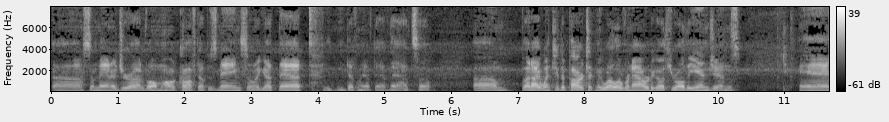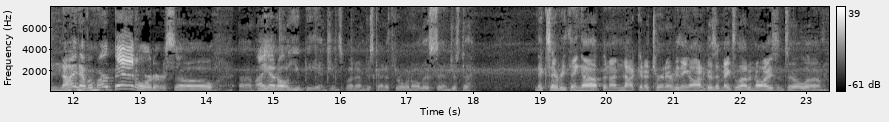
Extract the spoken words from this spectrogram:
Uh, some manager out of Omaha coughed up his name, so I got that. You, you definitely have to have that. So, um, but I went through the power. It took me well over an hour to go through all the engines, and nine of them are bad order. So um, I had all UP engines, but I'm just kind of throwing all this in just to mix everything up. And I'm not going to turn everything on because it makes a lot of noise until um,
